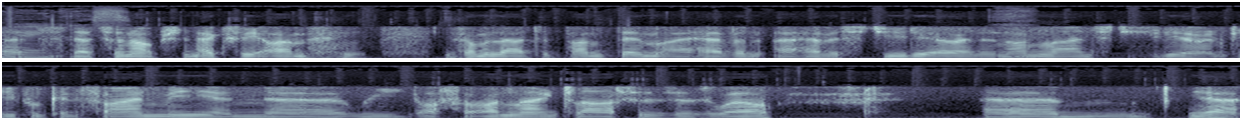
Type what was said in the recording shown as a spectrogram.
that's that's an option. Actually, I'm if I'm allowed to pump them, I have an I have a studio and an online studio, and people can find me, and uh, we offer online classes as well. Um, yeah.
